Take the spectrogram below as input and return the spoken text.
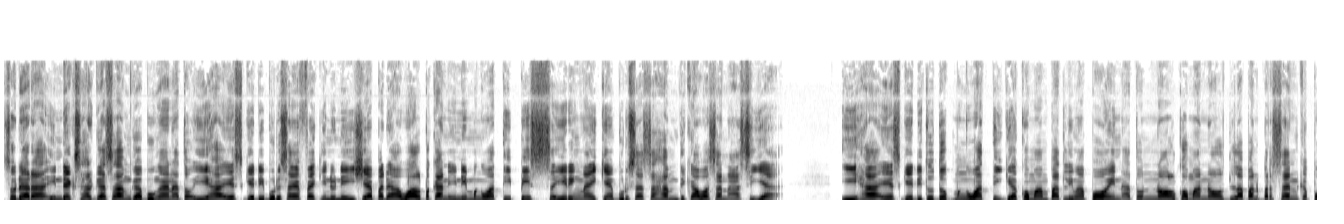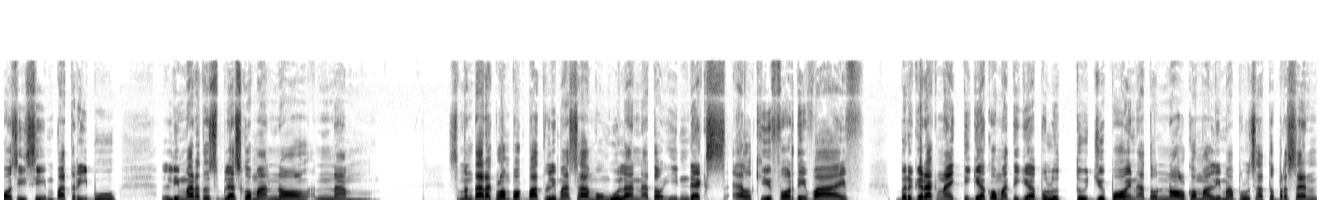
Saudara, indeks harga saham gabungan atau IHSG di Bursa Efek Indonesia pada awal pekan ini menguat tipis seiring naiknya bursa saham di kawasan Asia. IHSG ditutup menguat 3,45 poin atau 0,08 persen ke posisi 4.511,06. Sementara kelompok 45 saham unggulan atau indeks LQ45 bergerak naik 3,37 poin atau 0,51 persen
